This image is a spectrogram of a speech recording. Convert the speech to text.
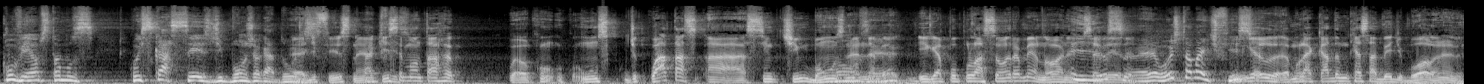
Convenhamos, estamos com escassez de bons jogadores. É difícil, né? Tá Aqui difícil. você montava com, uns de quatro a, cinco times bons, né, né, é. E a população era menor, né? Isso, ver, né? é, hoje tá mais difícil. a molecada não quer saber de bola, né?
